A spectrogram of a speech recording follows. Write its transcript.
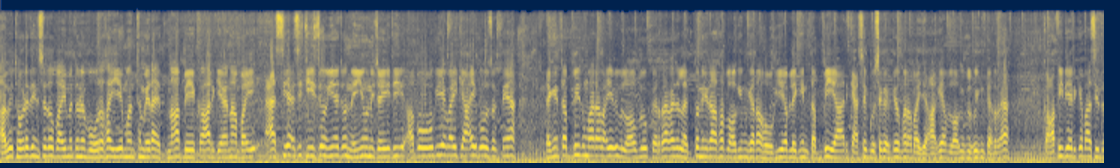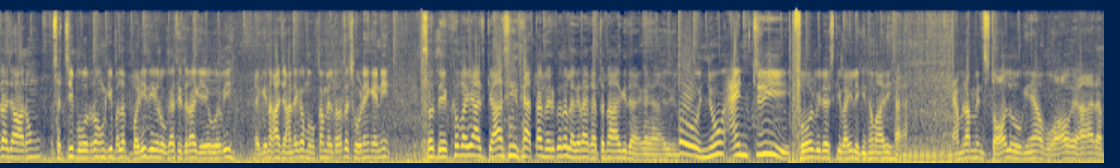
अभी थोड़े दिन से तो भाई मैं तुम्हें बोल रहा था, ये मंथ मेरा इतना बेकार गया ना भाई, ऐसी ऐसी चीज़ें हुई हैं जो नहीं होनी चाहिए थी। अब होगी है भाई, क्या ही बोल सकते हैं। लेकिन तब भी तुम्हारा भाई अभी ब्लॉग व्लॉग कर रहा है, वैसे लग तो नहीं रहा था ब्लॉगिंग वगैरह होगी अब, लेकिन तब भी यार कैसे गुस्से करके तुम्हारा भाई आ गया ब्लॉगिंग व्लॉगिंग कर रहा है। काफ़ी देर के बाद सिदरा जा रहा हूँ। सच्ची बोल रहा हूँ कि मतलब बड़ी देर हो गया सिदरा गए हुए भी। लेकिन आज आने का मौका मिल रहा तो छोड़ेंगे नहीं। तो देखो भाई, आज क्या सीन रहता मेरे को तो लग रहा है खतरनाक ही जाएगा यार। नो एंट्री फोर व्हीलर्स की भाई, लेकिन हमारी है। कैमरा में इंस्टॉल हो गए हैं वाह यार, अब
